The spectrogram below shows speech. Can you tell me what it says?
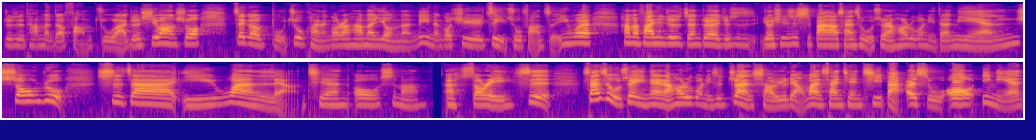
就是他们的房租啦，就是希望说这个补助款能够让他们有能力能够去自己租房子，因为他们发现就是针对就是尤其是十八到三十五岁，然后如果你的年收入是在一万两千欧是吗？啊，sorry，是三十五岁以内，然后如果你是赚少于两万三千七百二十五欧一年，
